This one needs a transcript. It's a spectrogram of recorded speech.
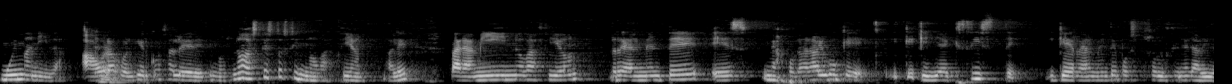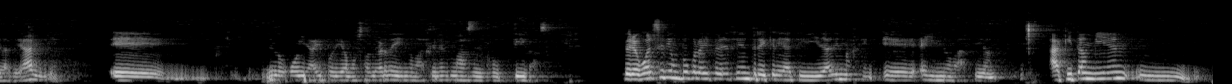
muy manida. Ahora Claro. cualquier cosa le decimos, no, es que esto es innovación, ¿vale? Para mí innovación realmente es mejorar algo que, que- que ya existe y que realmente pues, solucione la vida de alguien. Eh, luego ya ahí podríamos hablar de innovaciones más disruptivas. Pero ¿cuál sería un poco la diferencia entre creatividad e eh, e innovación? Aquí también mm,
